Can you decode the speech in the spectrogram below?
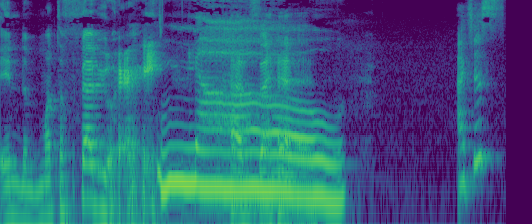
in the month of February. no. I just,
